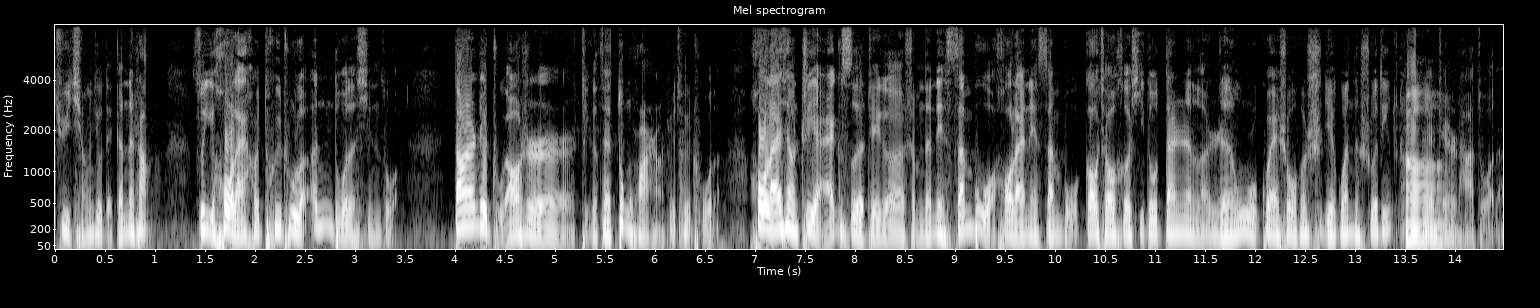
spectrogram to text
剧情就得跟得上，所以后来还推出了 N 多的新作。当然，这主要是这个在动画上去推出的。后来像 GX 这个什么的那三部，后来那三部高桥和希都担任了人物、怪兽和世界观的设定，这是他做的。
